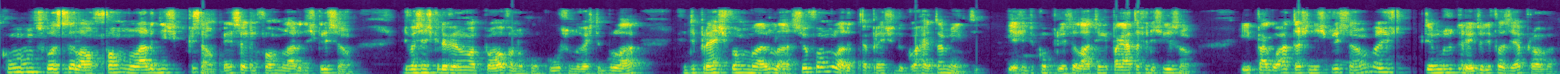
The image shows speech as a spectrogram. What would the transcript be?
como se fosse, lá, um formulário de inscrição. Pensa aí no formulário de inscrição. De você escrever uma prova, no concurso, no vestibular, a gente preenche o formulário lá. Se o formulário está preenchido corretamente e a gente cumprir, sei lá, tem que pagar a taxa de inscrição. E pagou a taxa de inscrição, nós temos o direito de fazer a prova.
